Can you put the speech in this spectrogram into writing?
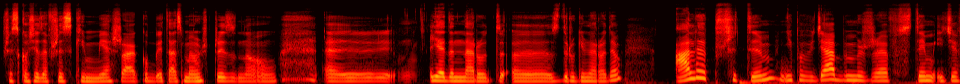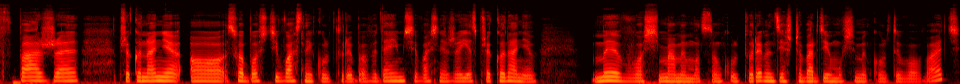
wszystko się ze wszystkim miesza, kobieta z mężczyzną, e, jeden naród e, z drugim narodem. Ale przy tym nie powiedziałabym, że z tym idzie w parze przekonanie o słabości własnej kultury, bo wydaje mi się właśnie, że jest przekonaniem, my Włosi mamy mocną kulturę, więc jeszcze bardziej musimy kultywować,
